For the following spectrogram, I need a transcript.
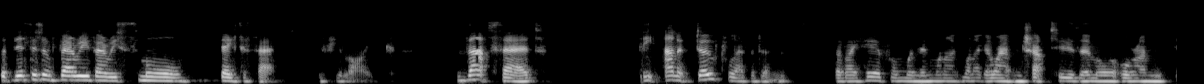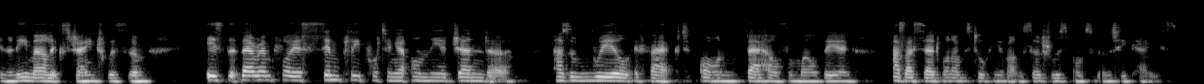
But this is a very, very small data set, if you like. That said, the anecdotal evidence that I hear from women when I when I go out and chat to them or, or I'm in an email exchange with them is that their employer simply putting it on the agenda has a real effect on their health and well-being, as I said when I was talking about the social responsibility case.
